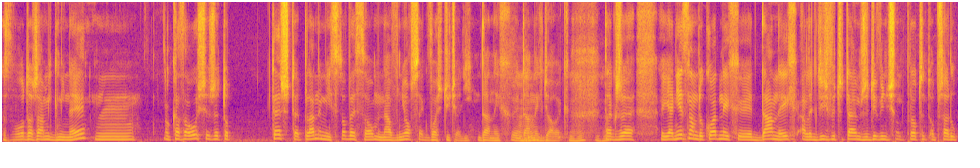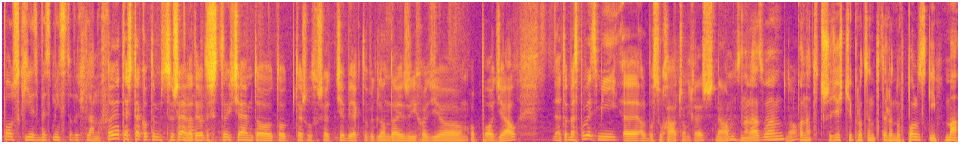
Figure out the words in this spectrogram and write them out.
z włodarzami gminy, mm, okazało się, że to też te plany miejscowe są na wniosek właścicieli danych, Mhm. danych działek. Mhm, mhm. Także ja nie znam dokładnych y, danych, ale gdzieś wyczytałem, że 90% obszaru Polski jest bez miejscowych planów. No ja też tak o tym słyszałem, No. dlatego też chciałem to, to też usłyszeć od ciebie, jak to wygląda, jeżeli chodzi o, o podział. Natomiast powiedz mi, e, albo słuchaczom też, nam, Znalazłem. No. Ponad 30% terenów Polski ma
